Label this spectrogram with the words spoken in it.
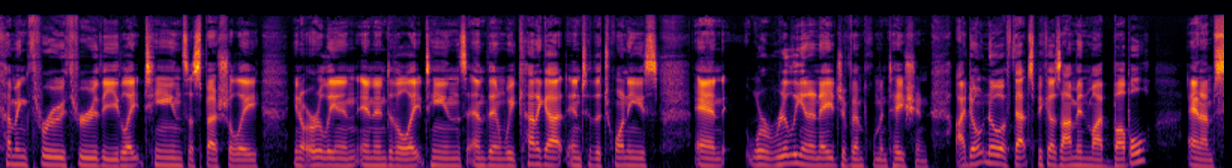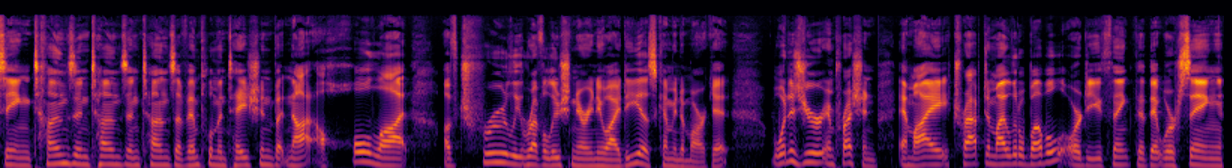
coming through through the late teens especially you know early in, and into the late teens. And then we kind of got into the 20s and we're really in an age of implementation. I don't know if that's because i'm in my bubble and i'm seeing tons and tons and tons of implementation but not a whole lot of truly revolutionary new ideas coming to market. What is your impression? Am i trapped in my little bubble or do you think that, that we're seeing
